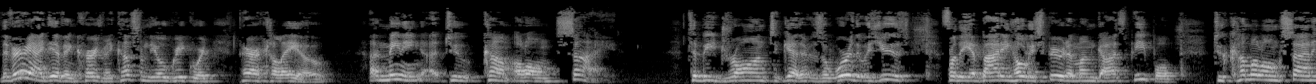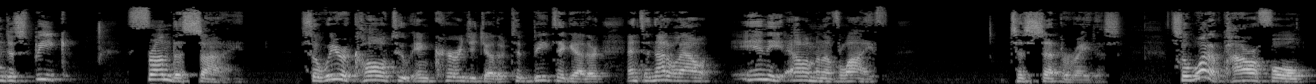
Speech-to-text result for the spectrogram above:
The very idea of encouragement comes from the old Greek word parakaleo, uh, meaning uh, to come alongside, to be drawn together. It was a word that was used for the abiding Holy Spirit among God's people to come alongside and to speak from the side. So we are called to encourage each other, to be together, and to not allow any element of life to separate us. So, what a powerful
